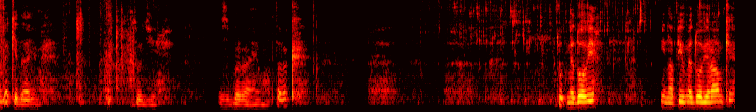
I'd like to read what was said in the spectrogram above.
викидаємо. Тоді збираємо так. Тут медові і напівмедові рамки.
